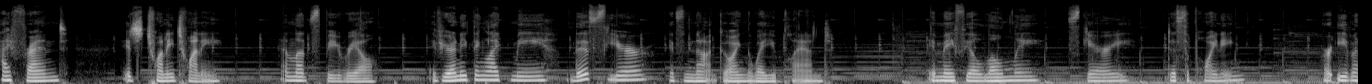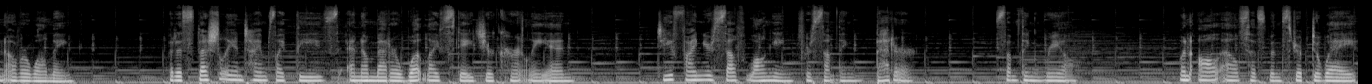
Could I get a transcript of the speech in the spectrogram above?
Hi, friend. It's 2020, and let's be real. If you're anything like me, this year is not going the way you planned. It may feel lonely, scary, disappointing, or even overwhelming. But especially in times like these, and no matter what life stage you're currently in, do you find yourself longing for something better, something real? When all else has been stripped away,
